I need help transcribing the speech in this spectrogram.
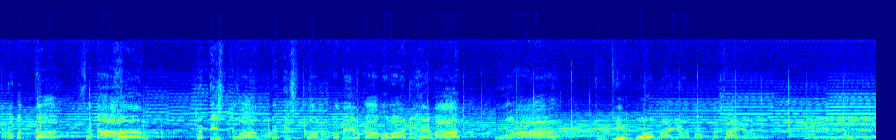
પ્રબદ્ધ સદાહમ ગતિસ્ત્વમ ગતિસ્ત્વમ ત્વમેવ કા ભવાની હેમા હું આ જૂઠી મોહ માયામાં ફસાયેલો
